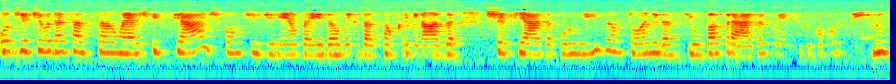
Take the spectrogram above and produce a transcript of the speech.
O objetivo dessa ação é asfixiar as fontes de renda aí da organização criminosa chefiada por Luiz Antônio da Silva Braga, conhecido como Zinho,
